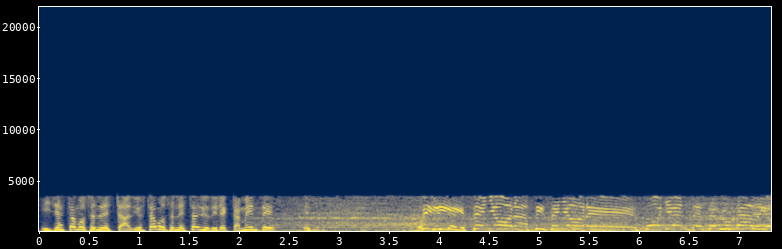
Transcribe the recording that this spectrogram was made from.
y ya estamos en el estadio. Estamos en el estadio directamente. Es- Sí, señoras y señores, oyentes de Blue Radio,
